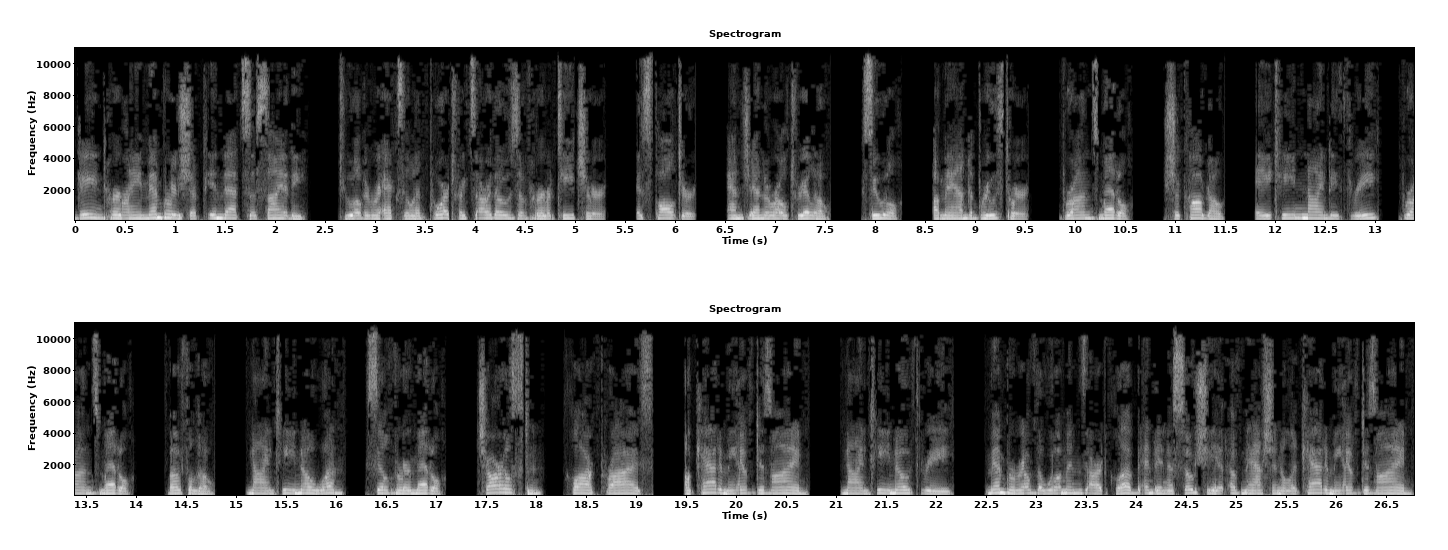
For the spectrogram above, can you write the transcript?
gained her a membership in that society. Two other excellent portraits are those of her teacher, Espalter, and General Trillo. Sewell, Amanda Brewster, bronze medal, Chicago, 1893, bronze medal, Buffalo, 1901, silver medal, Charleston, Clark Prize, Academy of Design, 1903. Member of the Woman's Art Club and an associate of National Academy of Design.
